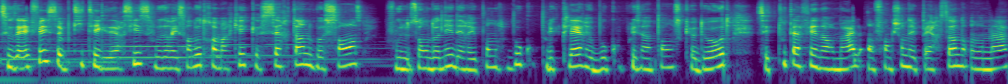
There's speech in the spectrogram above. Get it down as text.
Si vous avez fait ce petit exercice, vous aurez sans doute remarqué que certains de vos sens vous ont donné des réponses beaucoup plus claires et beaucoup plus intenses que d'autres. C'est tout à fait normal. En fonction des personnes, on a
